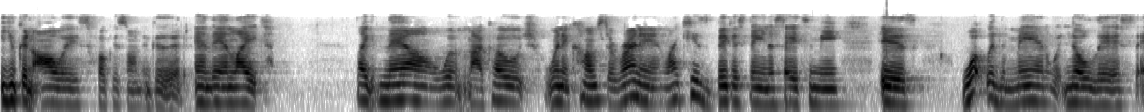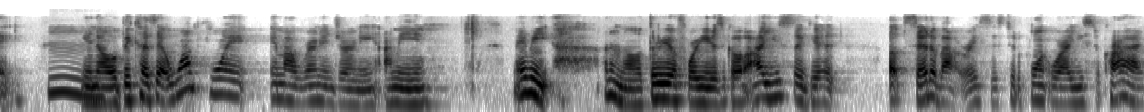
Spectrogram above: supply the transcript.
you can always focus on the good. And then like like now with my coach, when it comes to running, like his biggest thing to say to me is, what would the man with no legs say? Mm. You know, because at one point in my running journey, I mean, maybe, I don't know, three or four years ago, I used to get upset about races to the point where I used to cry.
